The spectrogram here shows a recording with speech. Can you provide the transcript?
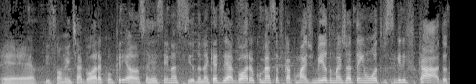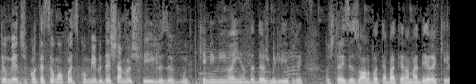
É, principalmente agora com criança recém-nascida, né? Quer dizer, agora eu começo a ficar com mais medo, mas já tem um outro significado. Eu tenho medo de acontecer alguma coisa comigo e deixar meus filhos. Eu, muito pequenininho ainda. Deus me livre. Dois, três, isola. Vou até bater na madeira aqui.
